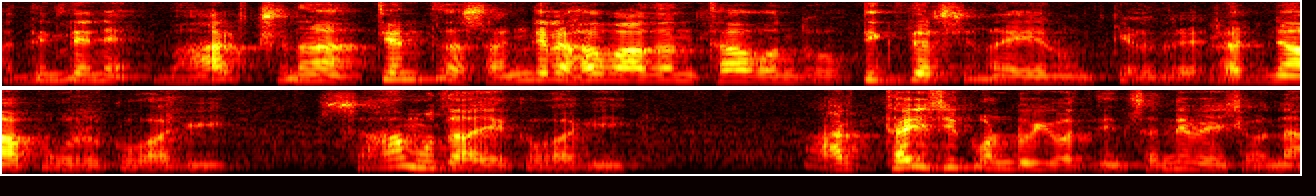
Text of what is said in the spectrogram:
ಅದರಿಂದಲೇ ಮಾರ್ಕ್ಸ್ನ ಅತ್ಯಂತ ಸಂಗ್ರಹವಾದಂಥ ಒಂದು ದಿಗ್ದರ್ಶನ ಏನು ಅಂತ ಕೇಳಿದ್ರೆ, ಪ್ರಜ್ಞಾಪೂರ್ವಕವಾಗಿ, ಸಾಮುದಾಯಿಕವಾಗಿ ಅರ್ಥೈಸಿಕೊಂಡು ಇವತ್ತಿನ ಸನ್ನಿವೇಶವನ್ನು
